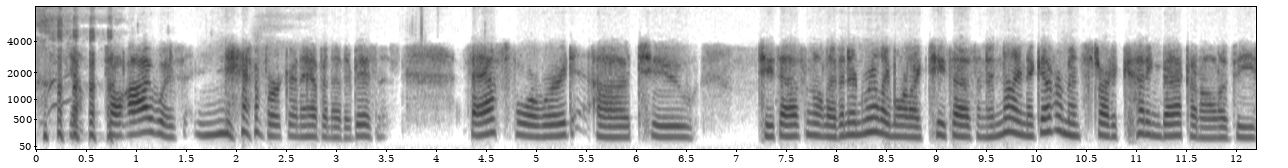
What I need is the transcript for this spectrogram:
yeah, so I was never going to have another business. Fast forward uh, to 2011 and really more like 2009, the government started cutting back on all of these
